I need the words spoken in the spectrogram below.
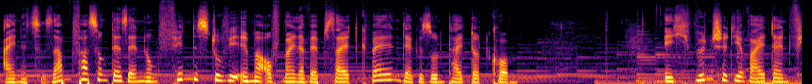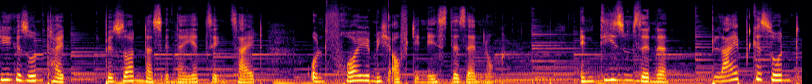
Eine Zusammenfassung der Sendung findest du wie immer auf meiner Website quellendergesundheit.com. Ich wünsche dir weiterhin viel Gesundheit, besonders in der jetzigen Zeit, und freue mich auf die nächste Sendung. In diesem Sinne, bleib gesund,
